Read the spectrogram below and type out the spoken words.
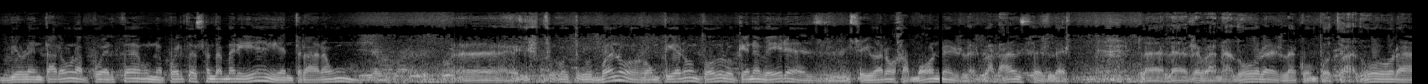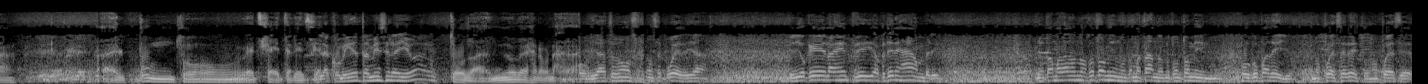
Violentaron una puerta, una puerta de Santa María y entraron, eh, bueno, rompieron todo lo que era nevera, se llevaron jamones, las balanzas, las, la, la rebanadora, la computadora, el punto, etcétera, etcétera. ¿La comida también se la llevaron? Toda, no dejaron nada. Ya esto no, no se puede, ya. Yo digo que la gente, ya que tiene hambre, nos estamos matando nosotros mismos, estamos matando nosotros mismos, por culpa de ellos. No puede ser esto, no puede ser.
